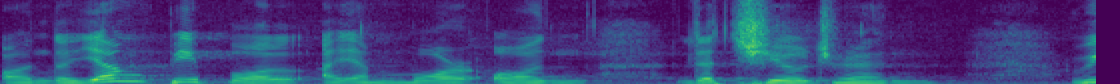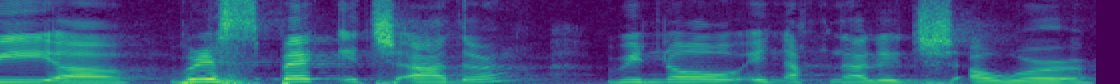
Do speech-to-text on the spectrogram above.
on the young people. I am more on the children. We uh, we respect each other. We know and acknowledge our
